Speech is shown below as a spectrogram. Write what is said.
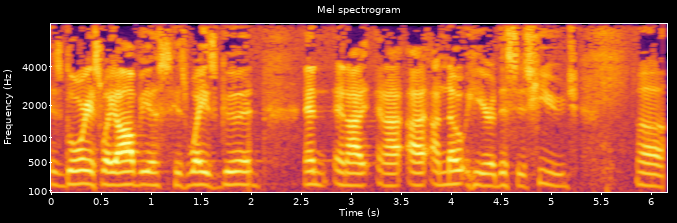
His glorious way obvious. His way is good. And, and, I, and I, I note here, this is huge. Uh,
